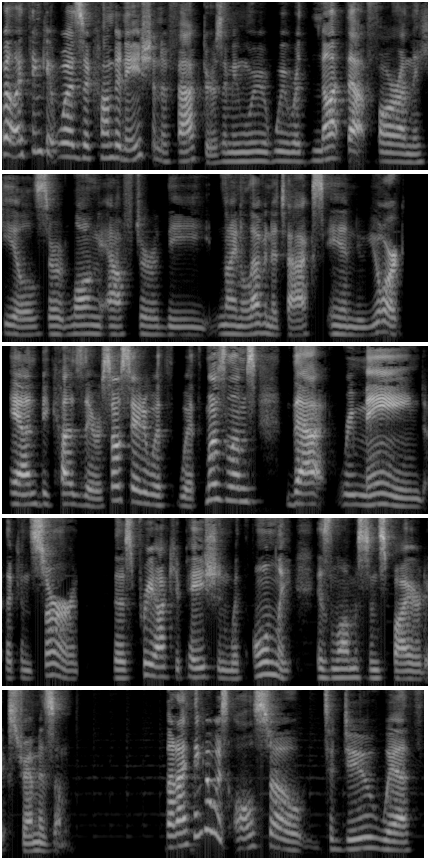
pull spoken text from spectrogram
Well, I think it was a combination of factors. I mean, we, we were not that far on the heels or long after the 9 11 attacks in New York. And because they were associated with, with Muslims, that remained the concern this preoccupation with only Islamist inspired extremism. But I think it was also to do with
